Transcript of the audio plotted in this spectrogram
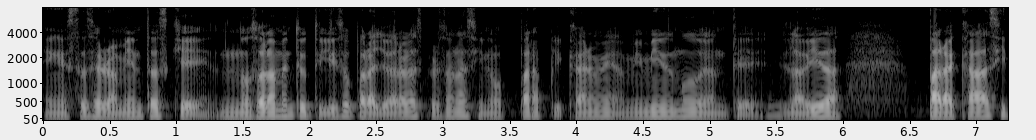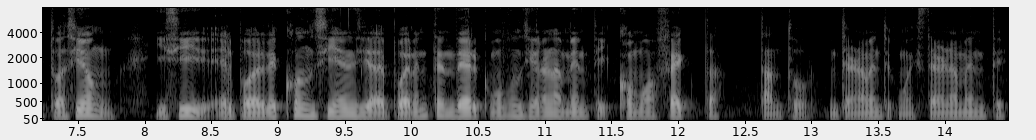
en estas herramientas que no solamente utilizo para ayudar a las personas, sino para aplicarme a mí mismo durante la vida, para cada situación. Y sí, el poder de conciencia, de poder entender cómo funciona la mente y cómo afecta, tanto internamente como externamente,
